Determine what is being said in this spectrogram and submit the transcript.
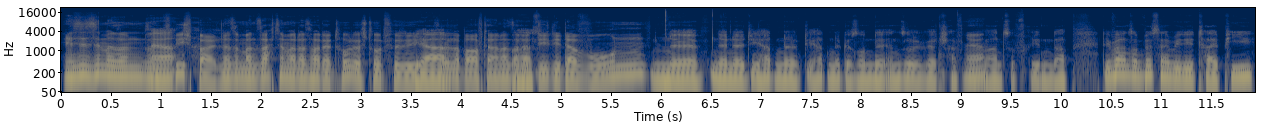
es ist immer so ein, so ein ja. Zwiespalt. Ne? Also man sagt immer, das war der Todesstoß für die ja, Insel, aber auf der anderen Seite, die, die da wohnen. Nö, nö, nö, die hatten eine, die hatten eine gesunde Inselwirtschaft, ja. die waren zufrieden da. Die waren so ein bisschen wie die Taipei.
